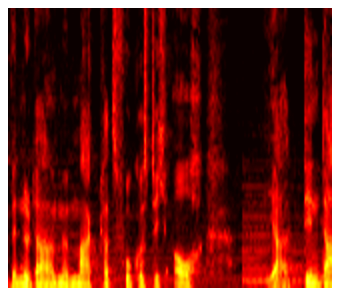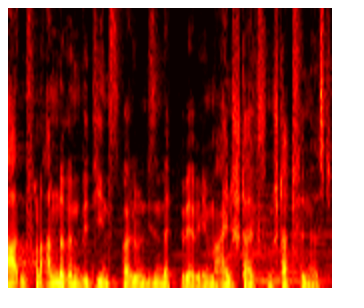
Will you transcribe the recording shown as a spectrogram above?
wenn du da mit Marktplatzfokus dich auch ja, den Daten von anderen bedienst, weil du in diesen Wettbewerb eben einsteigst und stattfindest.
